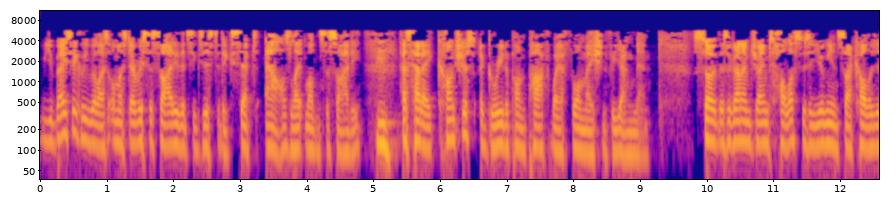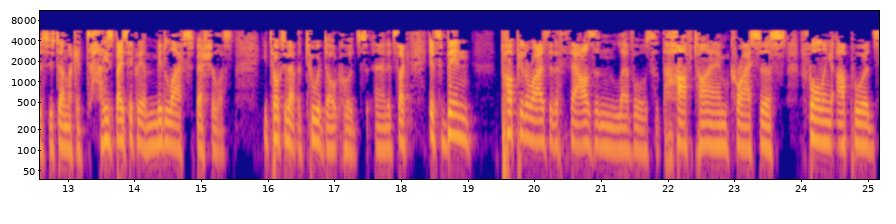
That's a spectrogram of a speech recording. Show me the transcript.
you basically realize almost every society that's existed except ours, late modern society, has had a conscious, agreed upon pathway of formation for young men. So there's a guy named James Hollis, who's a Jungian psychologist who's done like a, he's basically a midlife specialist. He talks about the two adulthoods and it's like, it's been popularized at a thousand levels, the halftime crisis, falling upwards.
